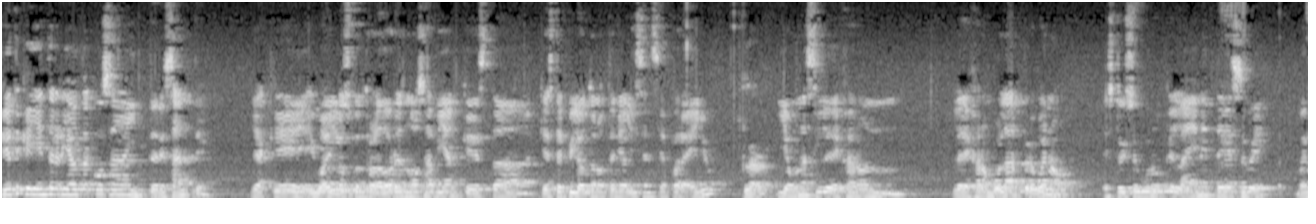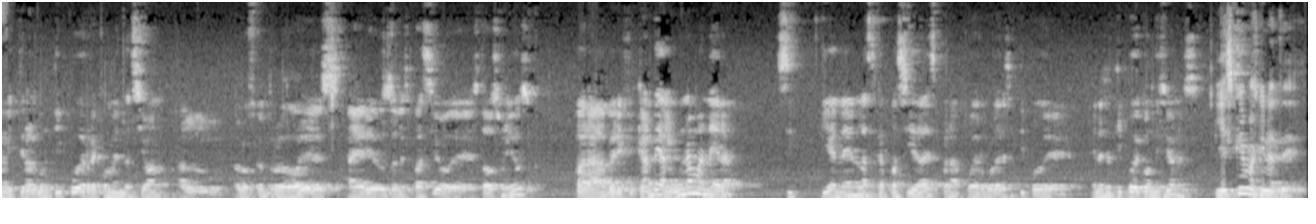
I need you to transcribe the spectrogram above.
Fíjate que ahí entraría otra cosa interesante, ya que igual los controladores no sabían que, esta, que este piloto no tenía licencia para ello, Claro. y aún así le dejaron, le dejaron volar. Pero bueno, estoy seguro que la NTSB va a emitir algún tipo de recomendación al- a los controladores aéreos del espacio de Estados Unidos para verificar de alguna manera si tienen las capacidades para poder volar ese tipo de, en ese tipo de condiciones. Y es que imagínate,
